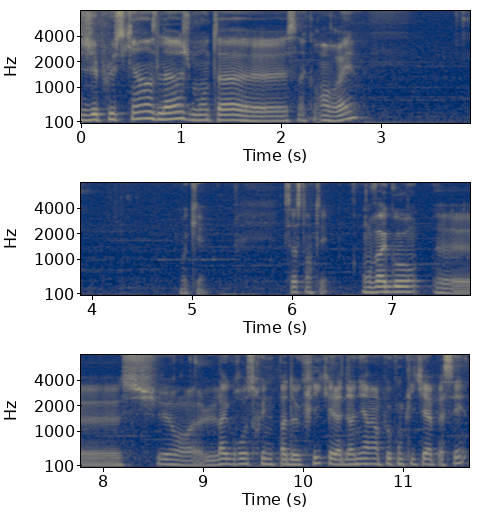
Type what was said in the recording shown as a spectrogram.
Si j'ai plus 15, là, je monte à 5 euh, En vrai Ok. Ça, se tenté. On va go euh, sur la grosse rune pas de cri, qui est la dernière un peu compliquée à passer.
